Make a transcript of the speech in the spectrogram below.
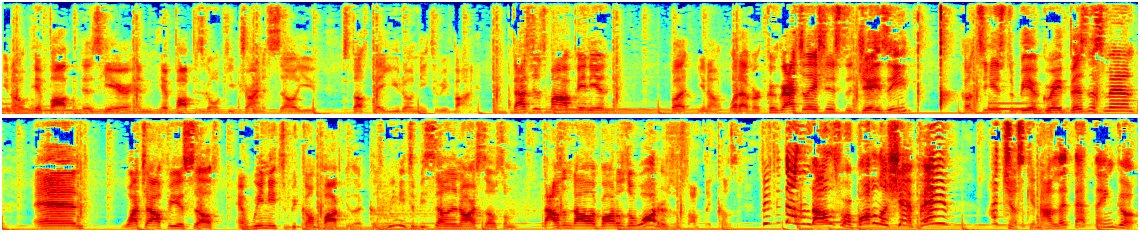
you know hip hop is here, and hip hop is gonna keep trying to sell you stuff that you don't need to be buying. That's just my opinion, but you know whatever. Congratulations to Jay Z, continues to be a great businessman, and watch out for yourself. And we need to become popular because we need to be selling ourselves some thousand dollar bottles of waters or something. Because fifty thousand dollars for a bottle of champagne I just cannot let that thing go.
